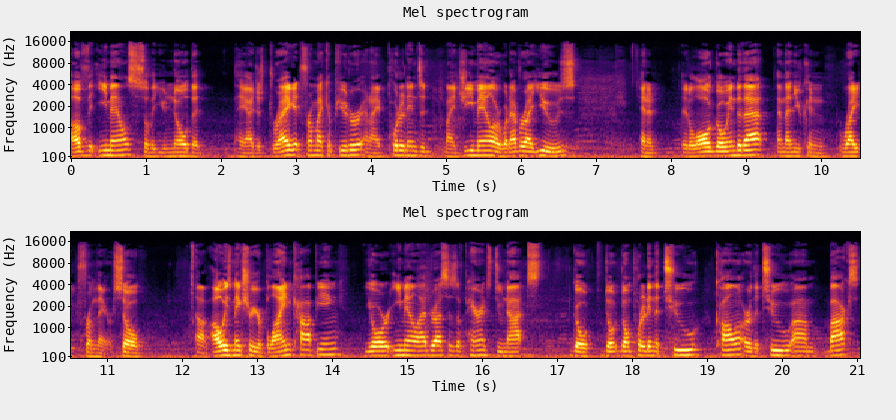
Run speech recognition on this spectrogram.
of the emails so that you know that hey, I just drag it from my computer and I put it into my Gmail or whatever I use, and it it'll all go into that, and then you can write from there. So um, always make sure you're blind copying your email addresses of parents. Do not go don't don't put it in the to column or the to um, box.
